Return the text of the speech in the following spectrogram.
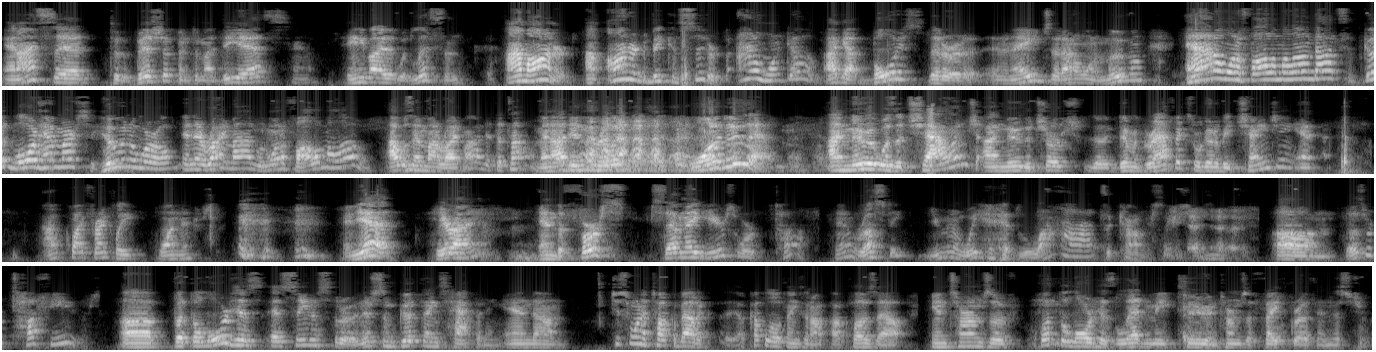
And I said to the bishop and to my DS, you know, anybody that would listen, I'm honored. I'm honored to be considered, but I don't want to go. I got boys that are at an age that I don't want to move them, and I don't want to follow Malone Dotson. Good Lord have mercy. Who in the world in their right mind would want to follow Malone? I was in my right mind at the time, and I didn't really want to do that. I knew it was a challenge. I knew the church, the demographics were going to be changing, and I quite frankly wasn't interested. And yet, here I am. And the first seven, eight years were tough. Know, Rusty, you remember we had lots of conversations. Um, those were tough years. Uh, but the Lord has, has seen us through and there's some good things happening. And, um, just want to talk about a, a couple of things and I'll, I'll close out in terms of what the Lord has led me to in terms of faith growth in this church.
